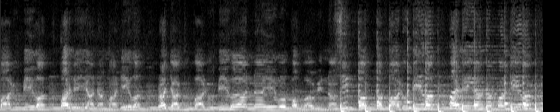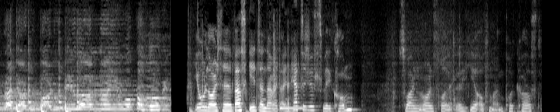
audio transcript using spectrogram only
полюбила, парня я наманила, бродягу полюбила, она его половина. Сипа полюбила, парня я наманила, бродягу полюбила, она его половина. Jo Leute, was geht denn damit? Ein herzliches Willkommen zu einer neuen Folge hier auf meinem Podcast.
